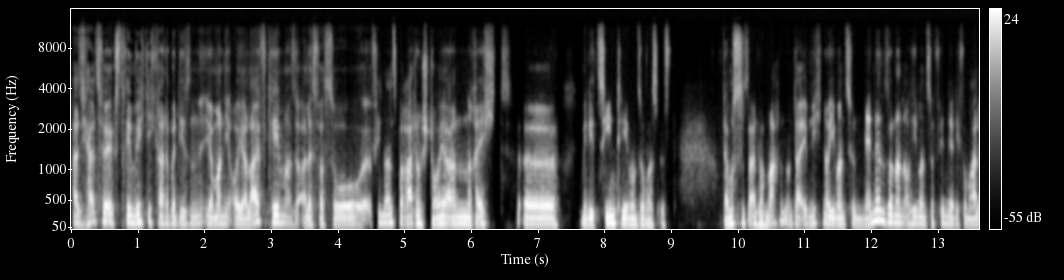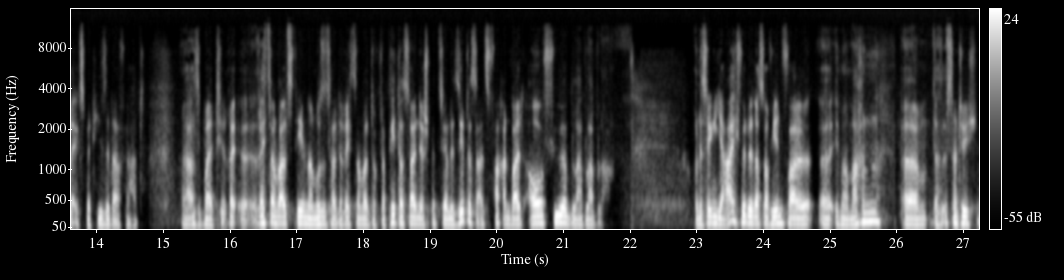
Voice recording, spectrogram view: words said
Also ich halte es für extrem wichtig, gerade bei diesen Your Money or Your Life Themen, also alles, was so Finanzberatung, Steuern, Recht, äh, Medizinthemen und sowas ist. Da musst du es einfach machen und da eben nicht nur jemanden zu nennen, sondern auch jemanden zu finden, der die formale Expertise dafür hat. Also bei Re Rechtsanwaltsthemen, dann muss es halt der Rechtsanwalt Dr. Peters sein, der spezialisiert ist als Fachanwalt auch für bla bla bla. Und deswegen ja, ich würde das auf jeden Fall äh, immer machen. Ähm, das ist natürlich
